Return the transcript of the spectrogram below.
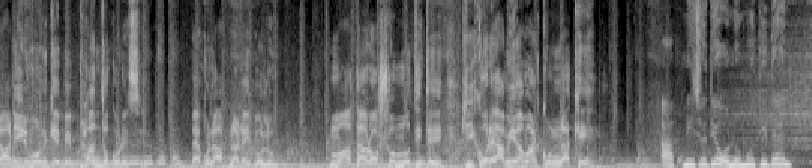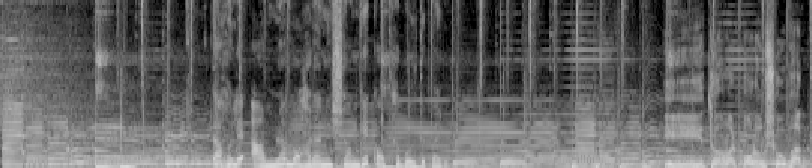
রানীর মনকে বিভ্রান্ত করেছে। এখন আপনারাই বলুন মাতার অসম্মতিতে কি করে আমি আমার কন্যাকে আপনি যদি অনুমতি দেন তাহলে আমরা মহারানীর সঙ্গে কথা বলতে পারি। এ তো আমার পরম সৌভাগ্য।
